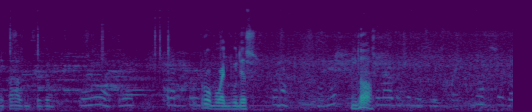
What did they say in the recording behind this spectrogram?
Яка разниця за? Ні, він треба проїхати. Пробувати будеш. Куди? Да. Чи має трохи більше? Більше, так.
